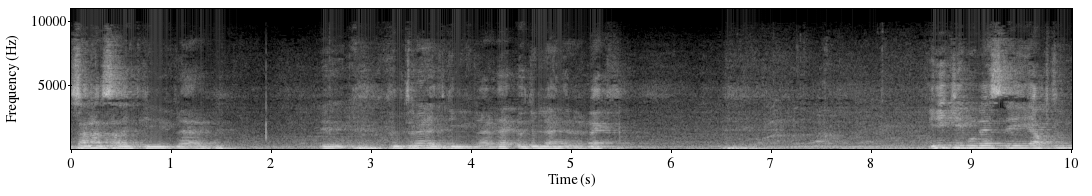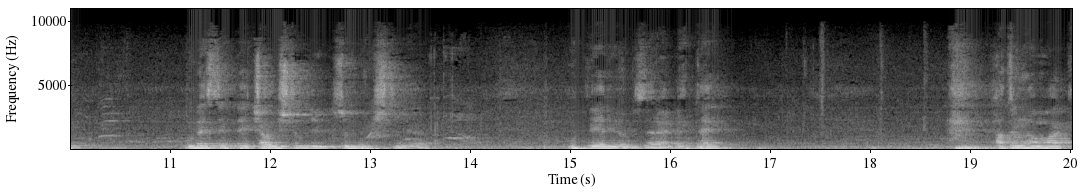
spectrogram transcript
sanatsal etkinlikler, e, kültürel etkinliklerde ödüllendirilmek. İyi ki bu mesleği yaptım. Bu meslekte çalıştım duygusu bakıştırıyor. Mutlu ediyor bizler elbette hatırlanmak,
